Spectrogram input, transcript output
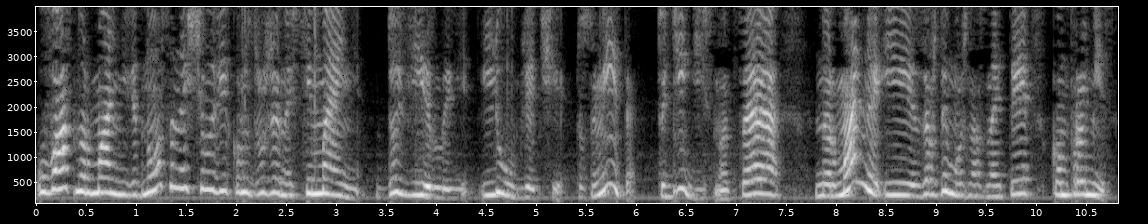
у вас нормальні відносини з чоловіком, з дружиною, сімейні, довірливі, люблячі, розумієте? Тоді дійсно це нормально і завжди можна знайти компроміс,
